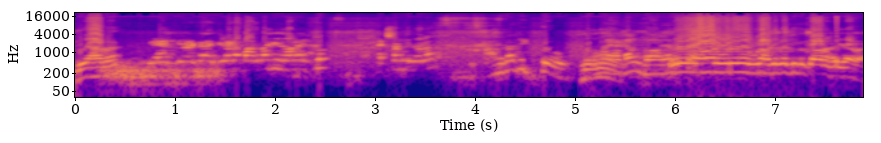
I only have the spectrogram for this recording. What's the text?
দেওয়া হবে আবার উড়ে উড়া দিকে দিকে কেমন হয়ে যাবে?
